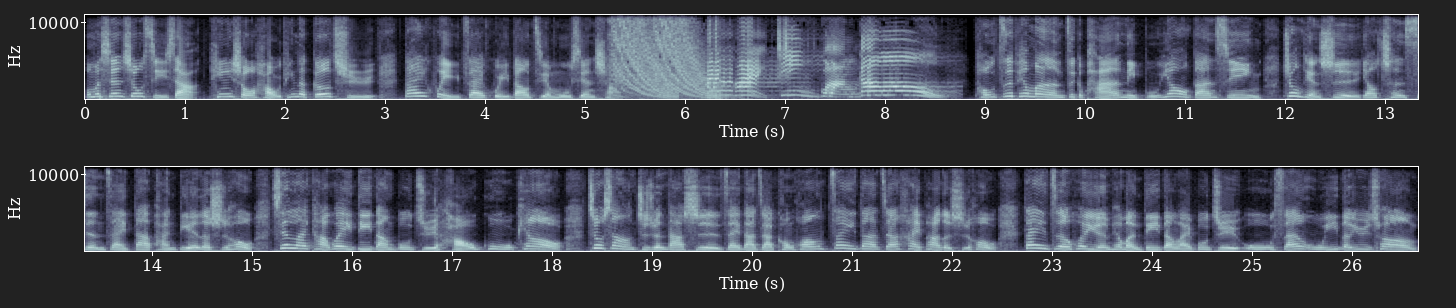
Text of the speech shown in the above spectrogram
我们先休息一下，听一首好听的歌曲，待会再回到节目现场。快，进广告！投资朋友们，这个盘你不要担心，重点是要趁现在大盘跌的时候，先来卡位低档布局好股票。就像至尊大师在大家恐慌、在大家害怕的时候，带着会员朋友们低档来布局五三五一的预创，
